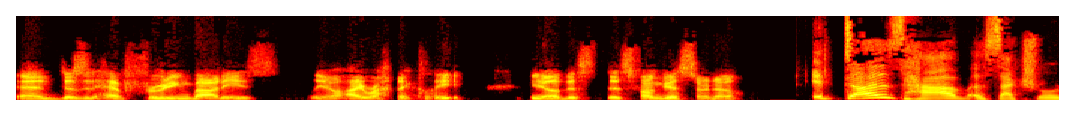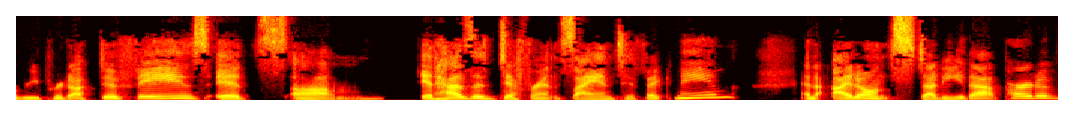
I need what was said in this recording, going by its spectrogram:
and does it have fruiting bodies? You know, ironically, you know, this this fungus or no? It does have a sexual reproductive phase. It's um it has a different scientific name and I don't study that part of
